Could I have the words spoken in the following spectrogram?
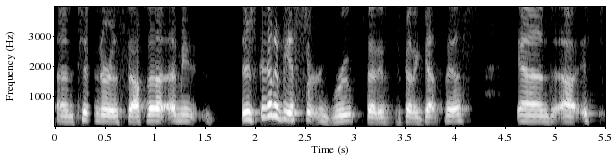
and Tinder and stuff. I mean, there's going to be a certain group that is going to get this, and uh, it's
